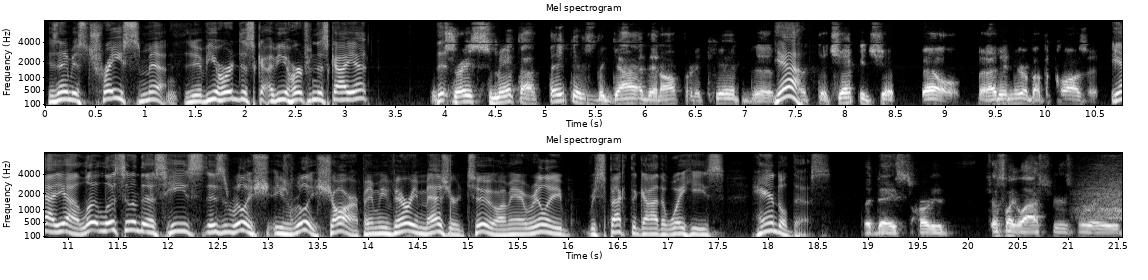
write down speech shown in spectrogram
His name is Trey Smith. Have you heard this guy? Have you heard from this guy yet? The, Trey Smith, I think, is the guy that offered a kid the yeah. the championship belt, but I didn't hear about the closet. Yeah, yeah. L- listen to this. He's this is really he's really sharp. I mean, very measured too. I mean, I really respect the guy the way he's handled this. The day started just like last year's parade.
